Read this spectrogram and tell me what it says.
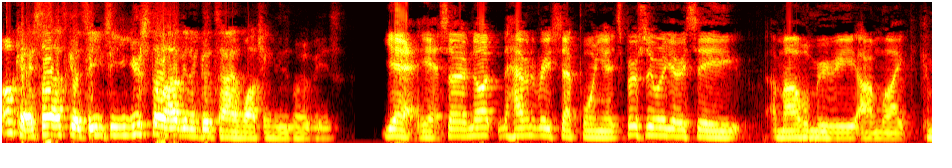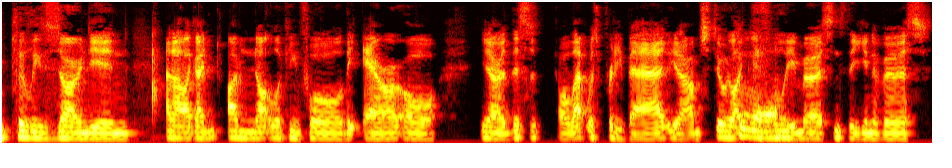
Okay, so that's good. So, you, so you're still having a good time watching these movies. Yeah, yeah. So I'm not haven't reached that point yet. Especially when I go see a Marvel movie, I'm like completely zoned in, and I like I, I'm not looking for the error or you know this is oh that was pretty bad. You know I'm still like Yeah. fully immersed into the universe.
